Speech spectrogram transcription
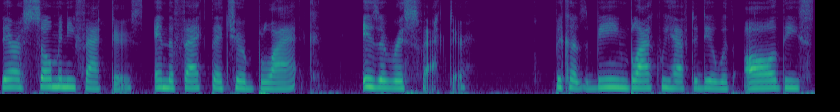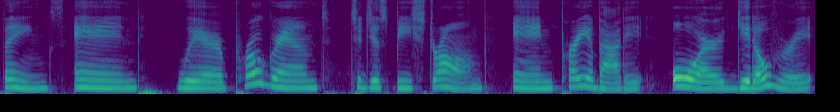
There are so many factors, and the fact that you're black is a risk factor. Because being black, we have to deal with all these things, and we're programmed to just be strong and pray about it or get over it,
